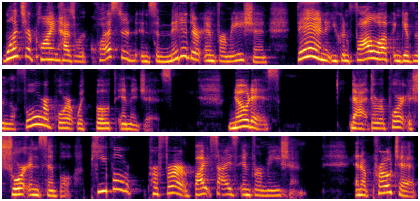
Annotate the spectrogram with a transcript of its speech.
once your client has requested and submitted their information, then you can follow up and give them the full report with both images. Notice that the report is short and simple. People prefer bite-sized information. And a pro tip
